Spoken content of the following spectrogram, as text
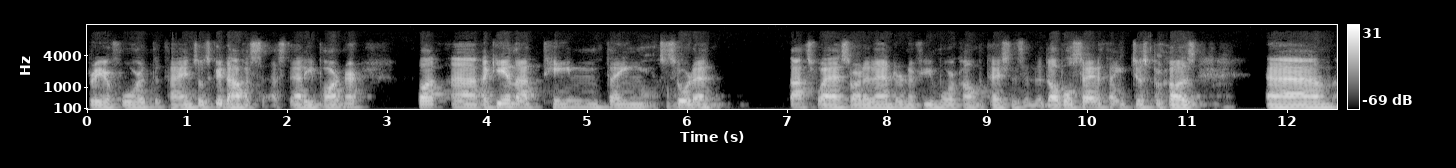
three or four at the time, so it's good to have a steady partner. But uh, again, that team thing Mhm. sort of that's why I started entering a few more competitions in the double side of things, just because um,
